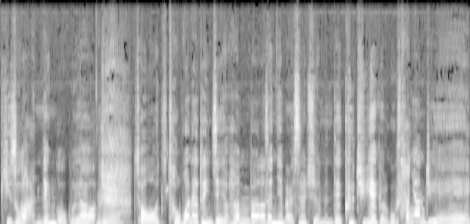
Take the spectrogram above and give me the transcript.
기소가 안 된 거고요. 예. 저 저번에도 이제 현 변호사님 말씀해 주셨는데 그 뒤에 결국 4년 뒤에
